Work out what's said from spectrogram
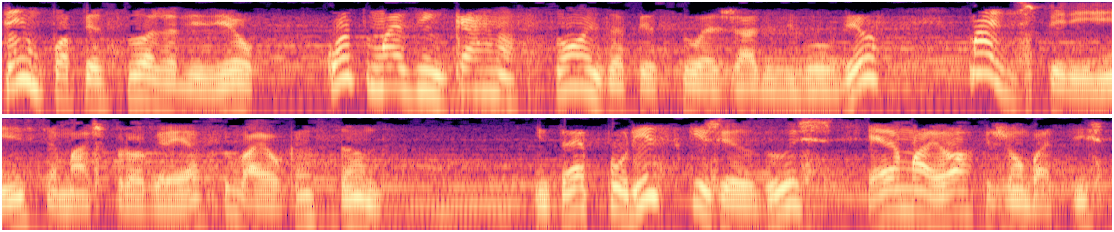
tempo a pessoa já viveu, quanto mais encarnações a pessoa já desenvolveu, mais experiência, mais progresso vai alcançando. Então é por isso que Jesus era maior que João Batista,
